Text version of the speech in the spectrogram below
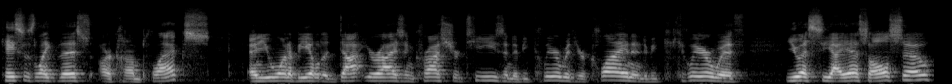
Cases like this are complex, and you want to be able to dot your I's and cross your T's, and to be clear with your client, and to be clear with USCIS also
